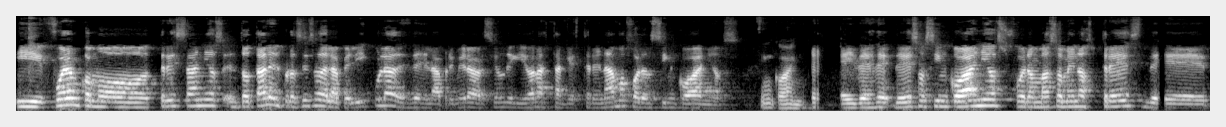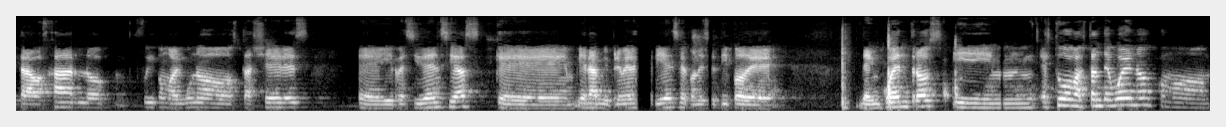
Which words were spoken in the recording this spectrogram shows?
Y fueron como tres años, en total el proceso de la película, desde la primera versión de guion hasta que estrenamos, fueron cinco años. Cinco años. Eh, y desde de esos cinco años fueron más o menos tres de trabajarlo. Fui como a algunos talleres eh, y residencias, que era mi primera experiencia con ese tipo de, de encuentros. Y mm, estuvo bastante bueno, como,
